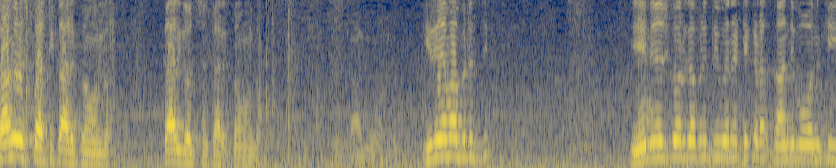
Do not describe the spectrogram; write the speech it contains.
కాంగ్రెస్ పార్టీ కార్యక్రమంలో కారికి వచ్చిన కార్యక్రమంలో ఇదేం అభివృద్ధి? ఏ నియోజకవర్గ అభివృద్ధి పోయినట్టు ఇక్కడ గాంధీ భవన్కి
